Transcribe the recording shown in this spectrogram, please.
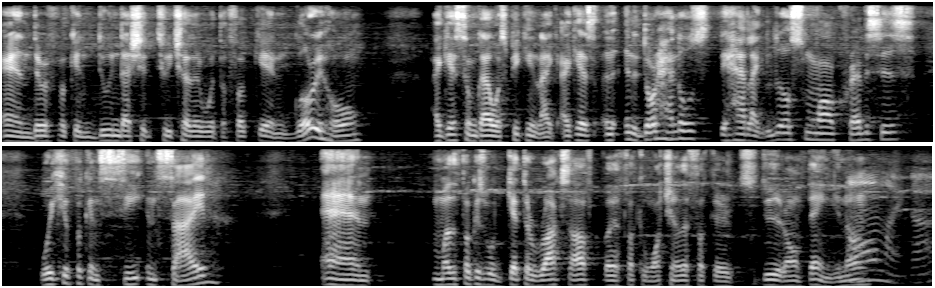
and they were fucking doing that shit to each other with the fucking glory hole, I guess some guy was picking like I guess in the door handles they had like little small crevices where you could fucking see inside, and motherfuckers would get their rocks off by fucking watching other fuckers do their own thing, you know? Oh my god.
